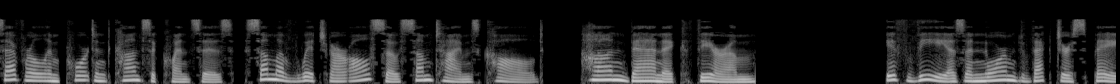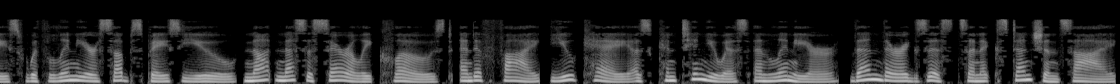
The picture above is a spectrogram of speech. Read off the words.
several important consequences, some of which are also sometimes called Hahn-Banach theorem if V is a normed vector space with linear subspace U not necessarily closed and if phi, UK is continuous and linear, then there exists an extension psi,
